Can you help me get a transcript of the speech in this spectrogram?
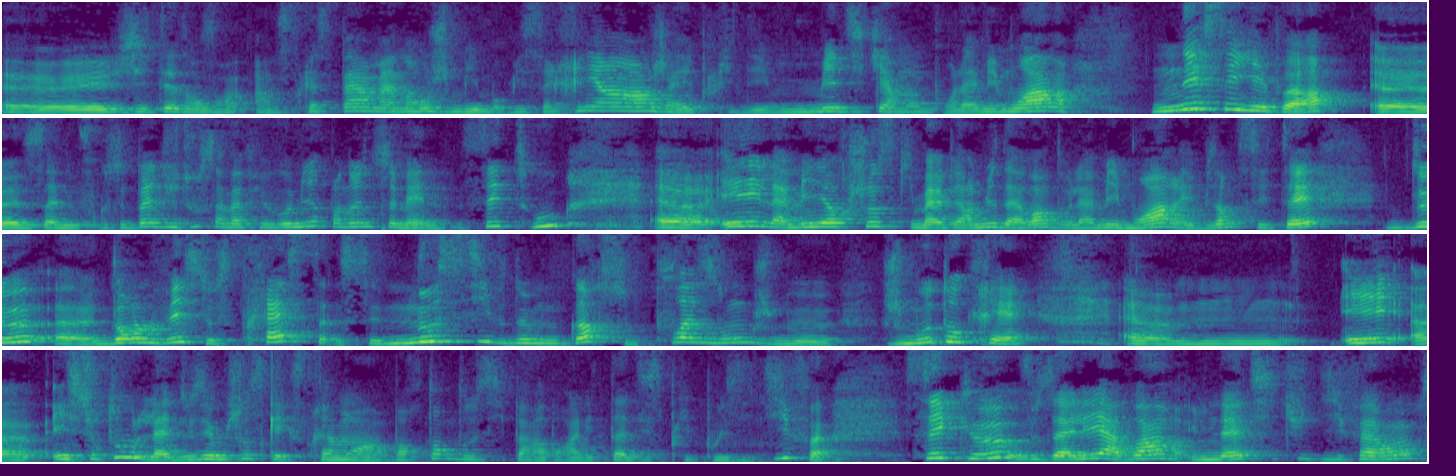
Euh, j'étais dans un, stress permanent, je mémorisais rien, j'avais pris des médicaments pour la mémoire. N'essayez pas, euh, ça ne fonctionne pas du tout, ça m'a fait vomir pendant une semaine, c'est tout. et la meilleure chose qui m'a permis d'avoir de la mémoire, eh bien, c'était de d'enlever ce stress, ce nocif de mon corps, ce poison que je me je m'auto-créais. Et, et, surtout, la deuxième chose qui est extrêmement importante aussi par rapport à l'état d'esprit positif, c'est que vous allez avoir une attitude différente,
